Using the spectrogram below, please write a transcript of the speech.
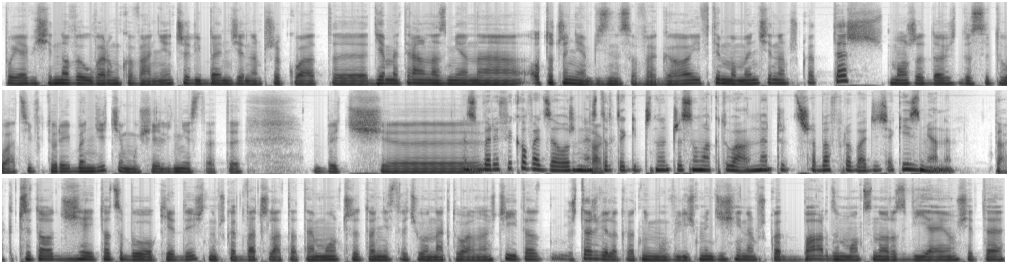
pojawi się nowe uwarunkowanie, czyli będzie na przykład e, diametralna zmiana otoczenia biznesowego i w tym momencie na przykład też może dojść do sytuacji, w której będziecie musieli niestety być... E, Zweryfikować założenia tak. strategiczne, czy są aktualne, czy trzeba wprowadzić jakieś zmiany. Tak, czy to dzisiaj to, co było kiedyś, na przykład 2-3 lata temu, czy to nie straciło na aktualności? I to już też wielokrotnie mówiliśmy. Dzisiaj na przykład bardzo mocno rozwijają się te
